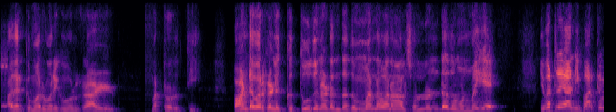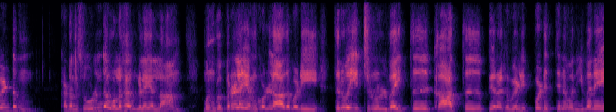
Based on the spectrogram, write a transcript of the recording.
அதற்கு மறுமறை கூறுகிறாள் மற்றொருத்தி. பாண்டவர்களுக்கு தூது நடந்ததும் மன்னவனால் சொல்லுண்டதும் உண்மையே. இவற்றையா நீ பார்க்க வேண்டும்? கடல் சூழ்ந்த உலகங்களை எல்லாம் முன்பு பிரளயம் கொள்ளாதபடி திருவயிற்றினுள் வைத்து காத்து பிறகு வெளிப்படுத்தினவன் இவனே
